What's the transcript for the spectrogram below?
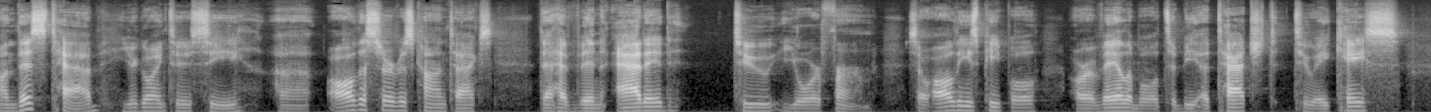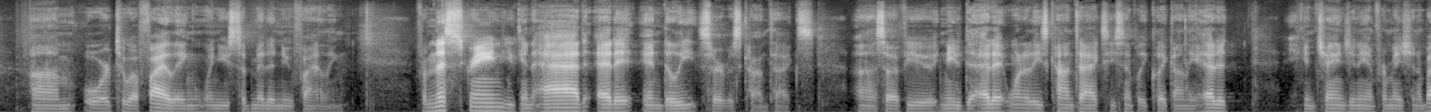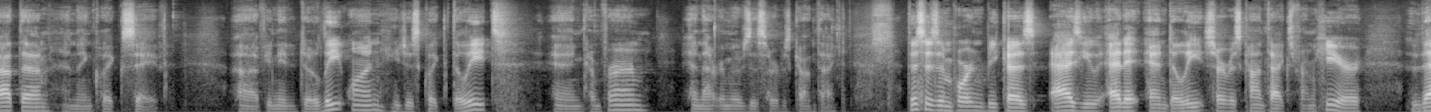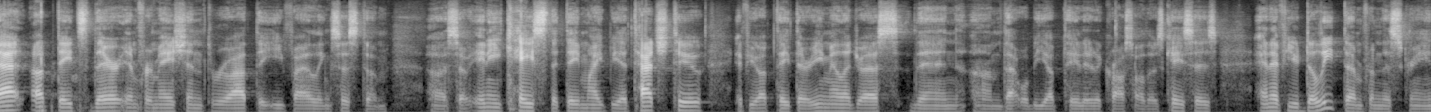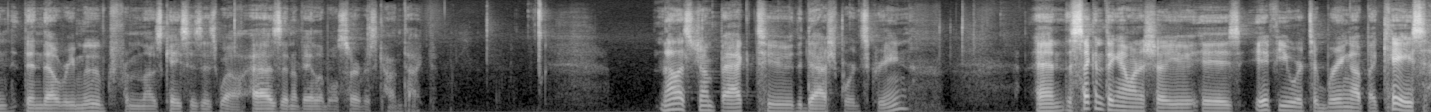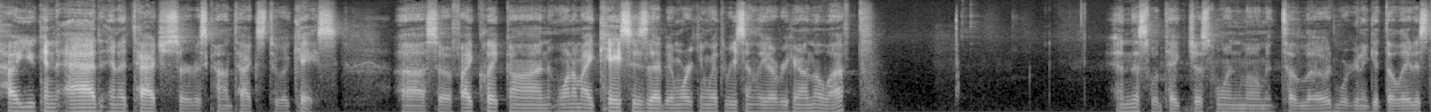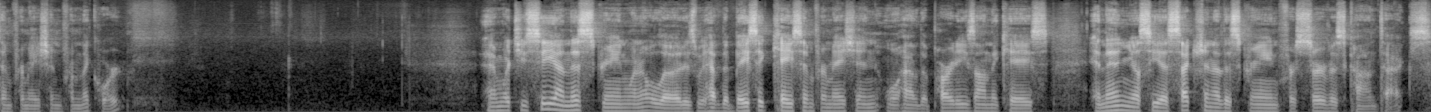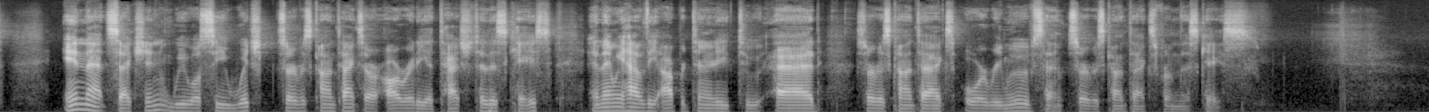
On this tab, you're going to see uh, all the service contacts that have been added to your firm. So all these people are available to be attached to a case um, or to a filing when you submit a new filing. From this screen, you can add, edit, and delete service contacts. Uh, so if you needed to edit one of these contacts, you simply click on the edit. You can change any information about them and then click save. Uh, if you needed to delete one, you just click delete and confirm and that removes the service contact. This is important because as you edit and delete service contacts from here, that updates their information throughout the e-filing system. Uh, so any case that they might be attached to, if you update their email address, then um, that will be updated across all those cases. And if you delete them from this screen, then they'll removed from those cases as well as an available service contact. Now let's jump back to the dashboard screen. And the second thing I want to show you is if you were to bring up a case, how you can add and attach service contacts to a case. Uh, so if I click on one of my cases that I've been working with recently over here on the left, and this will take just one moment to load. We're going to get the latest information from the court. And what you see on this screen when it will load is we have the basic case information, we'll have the parties on the case, and then you'll see a section of the screen for service contacts. In that section, we will see which service contacts are already attached to this case, and then we have the opportunity to add service contacts or remove service contacts from this case.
